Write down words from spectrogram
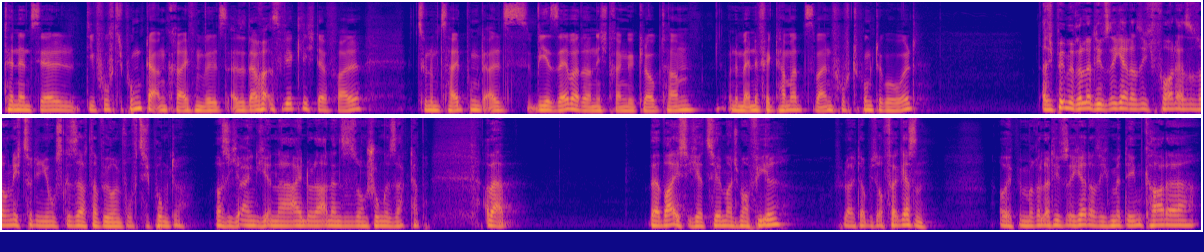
tendenziell die 50 Punkte angreifen willst. Also da war es wirklich der Fall. Zu einem Zeitpunkt, als wir selber da nicht dran geglaubt haben. Und im Endeffekt haben wir 52 Punkte geholt. Also ich bin mir relativ sicher, dass ich vor der Saison nicht zu den Jungs gesagt habe, wir holen 50 Punkte. Was ich eigentlich in der einen oder anderen Saison schon gesagt habe. Aber wer weiß, ich erzähle manchmal viel. Vielleicht habe ich es auch vergessen. Aber ich bin mir relativ sicher, dass ich mit dem Kader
